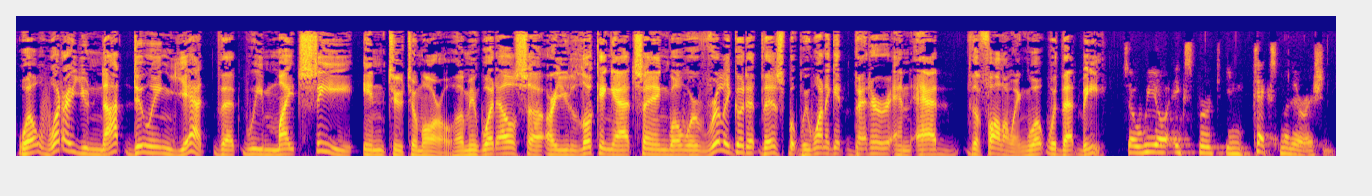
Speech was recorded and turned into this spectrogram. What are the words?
Well, what are you not doing yet that we might see into tomorrow? I mean, what else uh, are you looking at saying, well, we're really good at this, but we want to get better and add the following? What would that be? So we are expert in text moderation.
